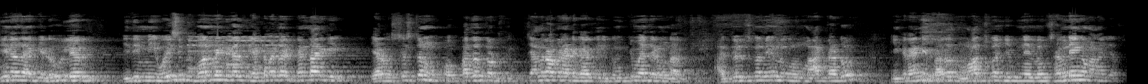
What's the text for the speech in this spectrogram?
తినేదానికి ఎడుగు లేరు. ఇది మీ వైసీపీ గవర్నమెంట్ కాదు ఎట్ట పెద్ద తినడానికి. ఒక సిస్టమ్ ఒక పద్ధతి ఉంటుంది. చంద్రబాబు నాయుడు గారికి నీకు ముఖ్యమంత్రి ఉన్నారు అది తెలుసుకొని నువ్వు మాట్లాడు. ఇంక నీ పద్ధతి మార్చుకొని చెప్పి నేను సవినయంగా మనం చేస్తాను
